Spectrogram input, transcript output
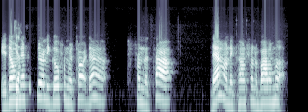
It don't Yeah. necessarily go from the top down, from the top down. It comes from the bottom up.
